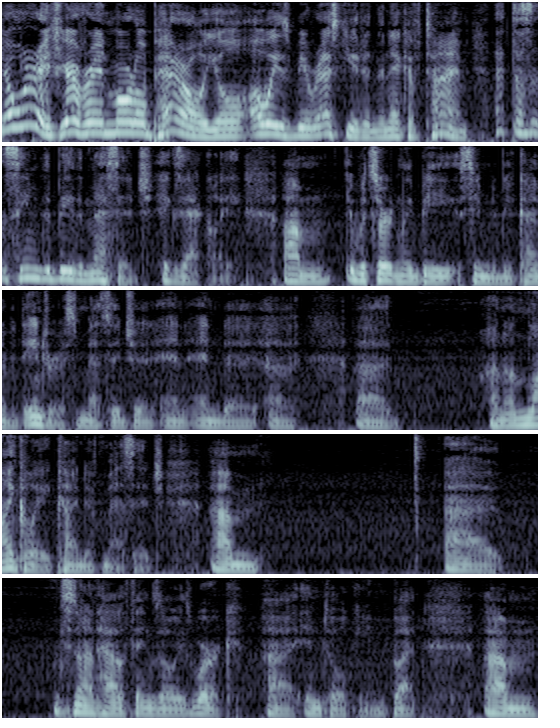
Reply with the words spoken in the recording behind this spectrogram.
don't worry, if you're ever in mortal peril, you'll always be rescued in the nick of time. That doesn't seem to be the message exactly. Um, it would certainly be seem to be kind of a dangerous message and and, and uh, uh, an unlikely kind of message. Um, uh, it's not how things always work uh, in Tolkien, but um,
